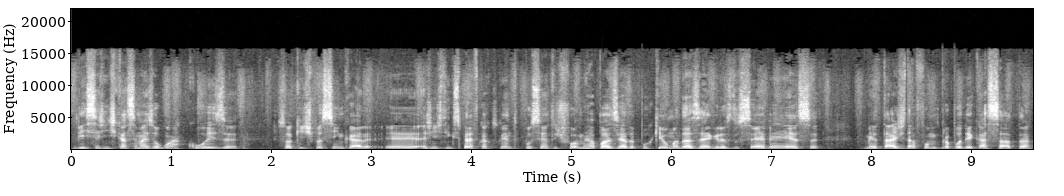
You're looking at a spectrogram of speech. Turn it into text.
ver se a gente caça mais alguma coisa. Só que, tipo assim, cara, é, a gente tem que esperar ficar com 50% de fome, rapaziada, porque uma das regras do server é essa. Metade da fome pra poder caçar, tá?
